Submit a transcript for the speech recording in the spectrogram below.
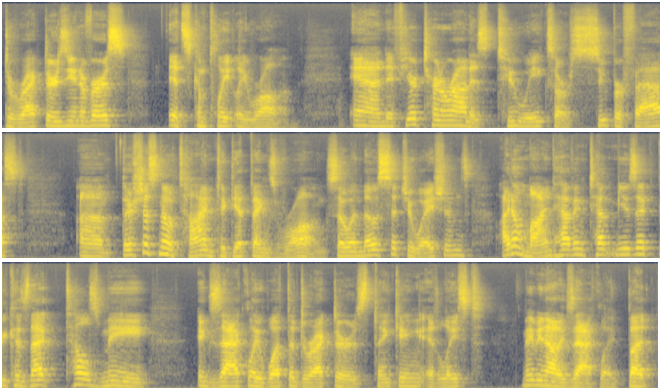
director's universe, it's completely wrong. And if your turnaround is two weeks or super fast, um, there's just no time to get things wrong. So in those situations, I don't mind having temp music because that tells me exactly what the director is thinking, at least, maybe not exactly, but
